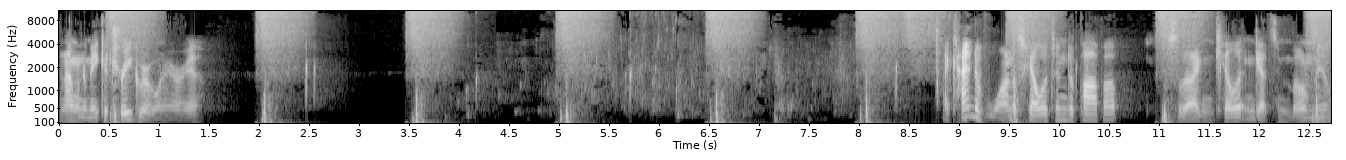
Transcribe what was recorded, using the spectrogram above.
And I'm going to make a tree growing area. I kind of want a skeleton to pop up so that I can kill it and get some bone meal.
